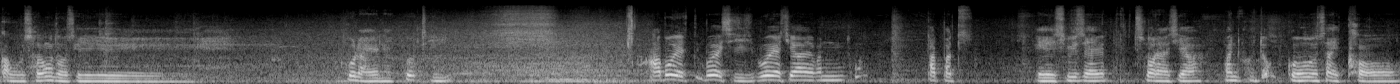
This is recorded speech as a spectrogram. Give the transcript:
讲。补充就是，过来呢，过去，啊，尾尾是尾只阮爸爸。诶，所以说做来遮，阮搁都搁再考，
